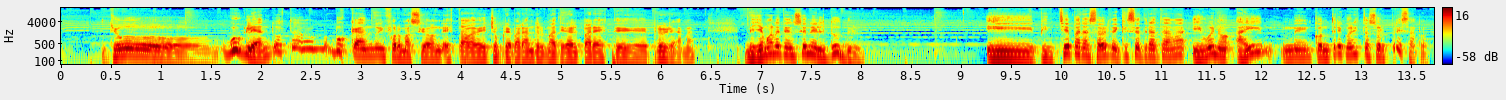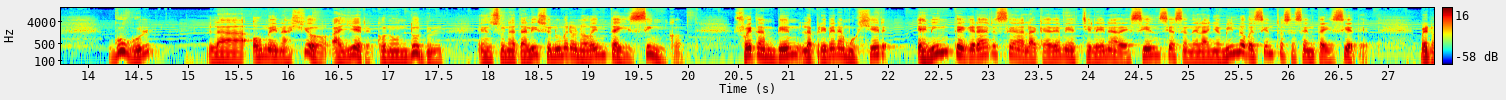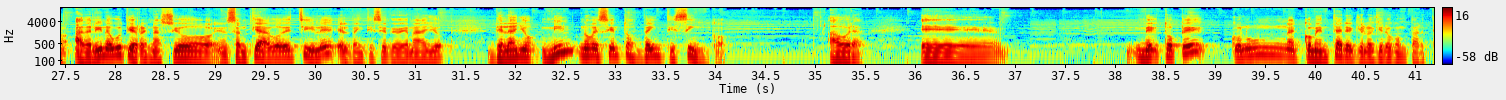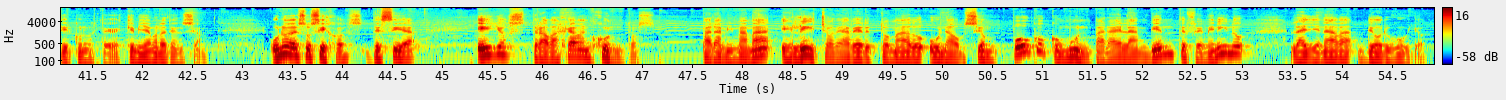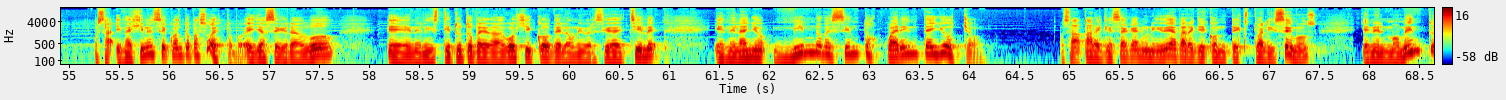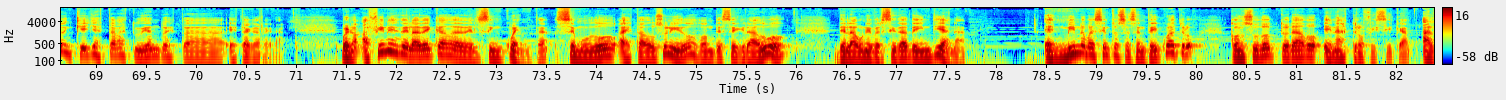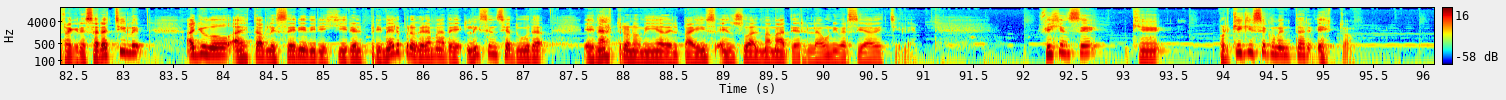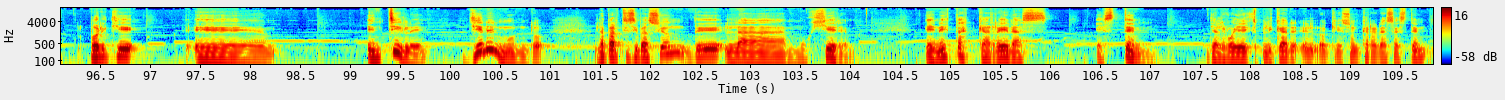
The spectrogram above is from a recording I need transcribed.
yo, googleando, estaba buscando información, estaba de hecho preparando el material para este programa, me llamó la atención el doodle y pinché para saber de qué se trataba y bueno, ahí me encontré con esta sorpresa. Google la homenajeó ayer con un doodle en su natalicio número 95. Fue también la primera mujer en integrarse a la Academia Chilena de Ciencias en el año 1967. Bueno, Adelina Gutiérrez nació en Santiago de Chile el 27 de mayo del año 1925. Ahora, eh, me topé con un comentario que lo quiero compartir con ustedes, que me llamó la atención. Uno de sus hijos decía, ellos trabajaban juntos. Para mi mamá, el hecho de haber tomado una opción poco común para el ambiente femenino la llenaba de orgullo. O sea, imagínense cuánto pasó esto. Ella se graduó en el Instituto Pedagógico de la Universidad de Chile en el año 1948. O sea, para que se hagan una idea, para que contextualicemos, en el momento en que ella estaba estudiando esta, esta carrera. Bueno, a fines de la década del 50 se mudó a Estados Unidos, donde se graduó de la Universidad de Indiana. En 1964, con su doctorado en astrofísica. Al regresar a Chile, ayudó a establecer y dirigir el primer programa de licenciatura en astronomía del país en su alma mater, la Universidad de Chile. Fíjense que, ¿por qué quise comentar esto? Porque eh, en Chile y en el mundo, la participación de la mujer en estas carreras STEM, ya les voy a explicar lo que son carreras STEM,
